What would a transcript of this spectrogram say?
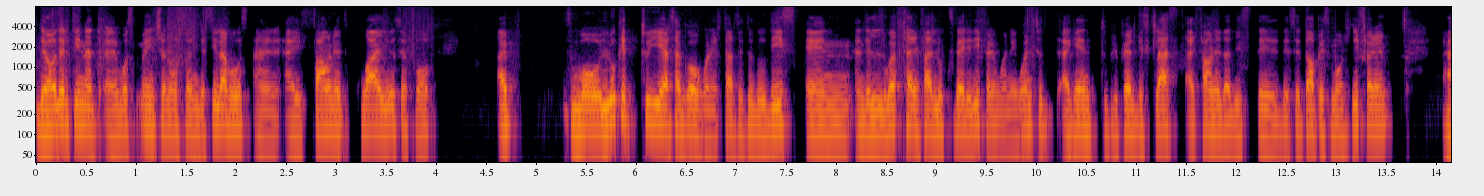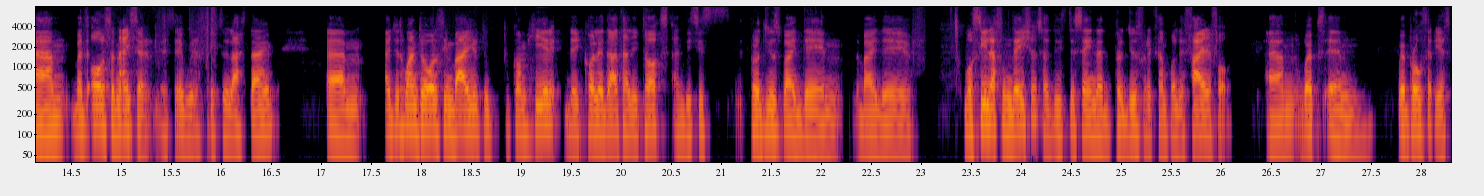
the other thing that uh, was mentioned also in the syllabus, and I found it quite useful, I well, look at two years ago when I started to do this, and, and the website file looks very different. When I went to again to prepare this class, I found that this the, the setup is much different, um, but also nicer, let's say with respect to last time. Um, I just want to also invite you to, to come here. They call it Data Detox, and this is produced by the by the Mozilla Foundation. So this is the same that produced, for example, the Firefox um, web um, web browser. Yes,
